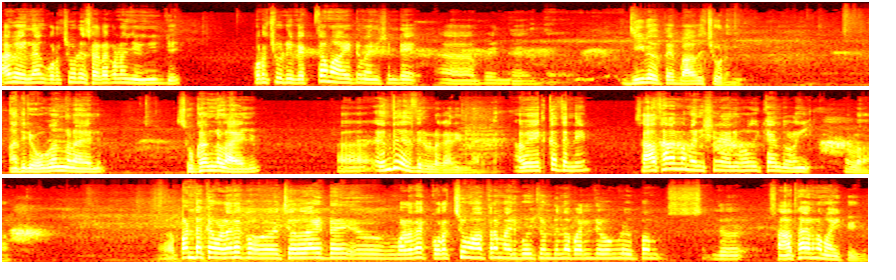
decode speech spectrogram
അവയെല്ലാം കുറച്ചുകൂടി സടക്കണം എണീറ്റ് കുറച്ചുകൂടി വ്യക്തമായിട്ട് മനുഷ്യന്റെ പിന്നെ ജീവിതത്തെ ബാധിച്ചു തുടങ്ങി. അത് രോഗങ്ങളായാലും സുഖങ്ങളായാലും എന്ത് തരത്തിലുള്ള കാര്യങ്ങളായാലും അവയൊക്കെ തന്നെയും സാധാരണ മനുഷ്യനെ അനുഭവിക്കാൻ തുടങ്ങി എന്നുള്ളതാണ്. പണ്ടൊക്കെ വളരെ ചെറുതായിട്ട് വളരെ കുറച്ച് മാത്രം അനുഭവിച്ചുകൊണ്ടിരുന്ന പല രോഗങ്ങളും ഇപ്പം സാധാരണമായി കഴിഞ്ഞു.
